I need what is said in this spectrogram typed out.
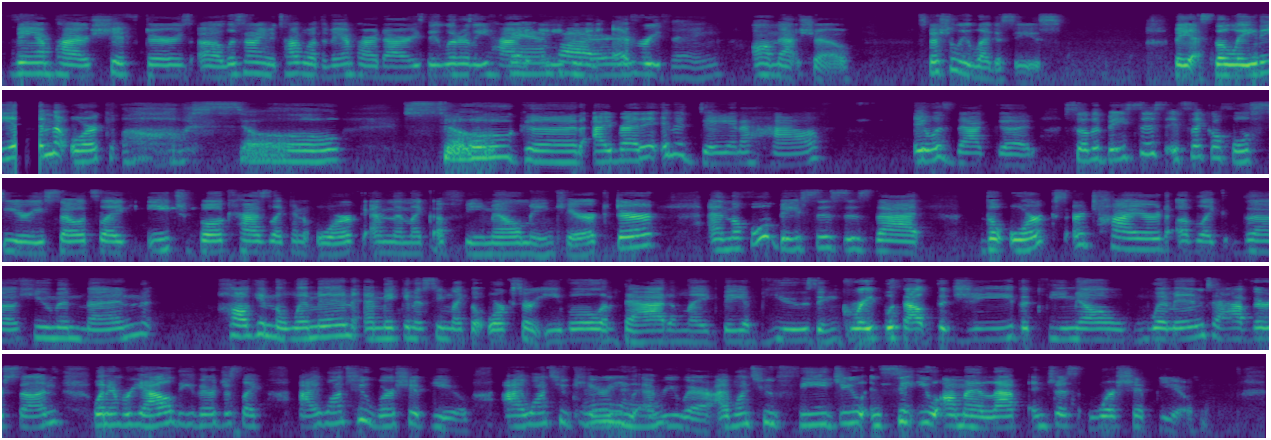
Vampire shifters. Uh, let's not even talk about the Vampire Diaries. They literally had anything and everything on that show, especially legacies. But yes, the lady and the orc. Oh, so so good. I read it in a day and a half. It was that good. So the basis, it's like a whole series. So it's like each book has like an orc and then like a female main character. And the whole basis is that the orcs are tired of like the human men hogging the women and making it seem like the orcs are evil and bad and like they abuse and grape without the G, the female women to have their son. When in reality, they're just like, I want to worship you. I want to carry you Mhm. everywhere. I want to feed you and sit you on my lap and just worship you.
